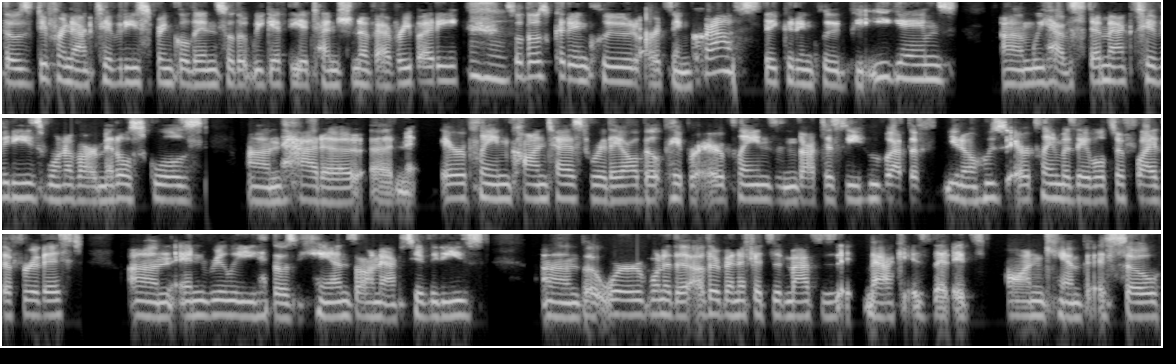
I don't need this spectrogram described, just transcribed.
those different activities sprinkled in so that we get the attention of everybody. Mm-hmm. So those could include arts and crafts. They could include PE games. Um, we have STEM activities. One of our middle schools um, had a, an airplane contest where they all built paper airplanes and got to see who got the, you know, whose airplane was able to fly the furthest. Um, and really those hands-on activities. Um, but we're one of the other benefits of Mac is, Mac is that it's on campus. So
